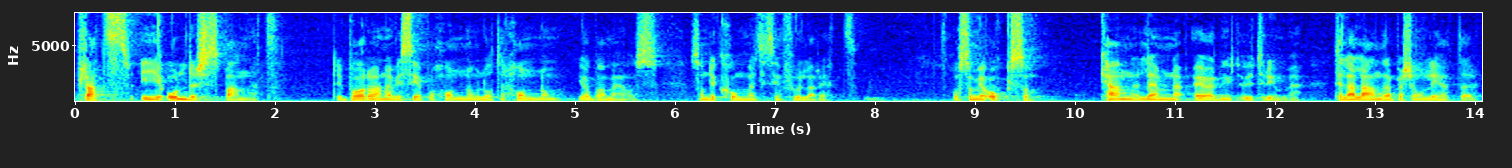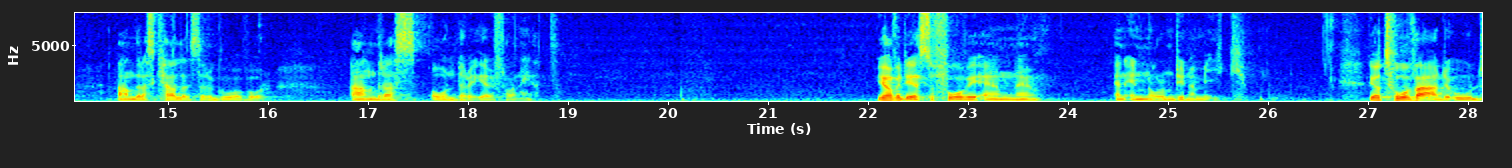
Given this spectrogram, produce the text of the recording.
plats i åldersspannet. Det är bara när vi ser på honom och låter honom jobba med oss som det kommer till sin fulla rätt. Och som jag också kan lämna ödmjukt utrymme till alla andra personligheter andras kallelser och gåvor, andras ålder och erfarenhet. Gör vi det så får vi en, eh, en enorm dynamik. Vi har två värdeord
